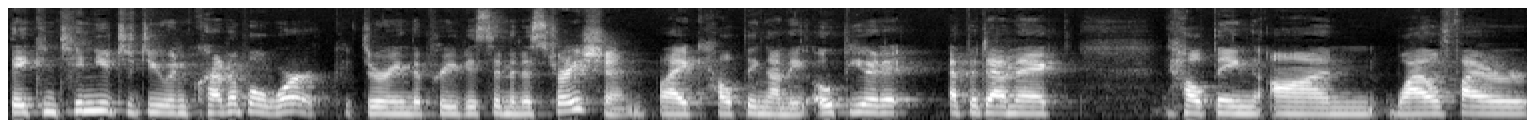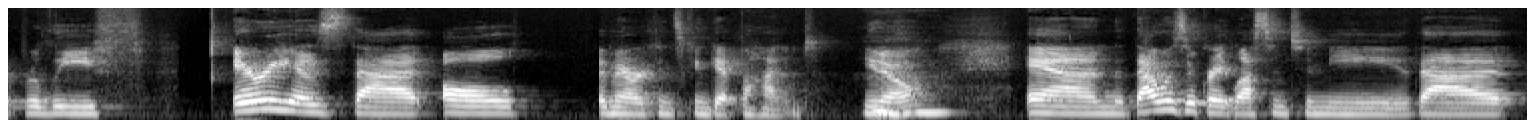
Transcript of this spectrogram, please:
they continued to do incredible work during the previous administration, like helping on the opioid epidemic, helping on wildfire relief, areas that all Americans can get behind, you know? And that was a great lesson to me that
